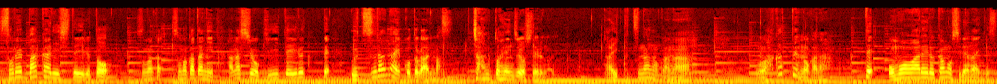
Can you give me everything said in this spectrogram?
そればかりしているとそのかその方に話を聞いているって映らないことがあります。ちゃんと返事をしているのに。退屈なのかな？分かってんのかな？って思われるかもしれないんです。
